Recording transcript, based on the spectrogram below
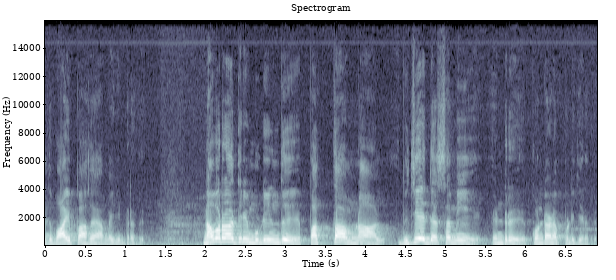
அது வாய்ப்பாக அமைகின்றது. நவராத்திரி முடிந்து பத்தாம் நாள் விஜயதசமி என்று கொண்டாடப்படுகிறது.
